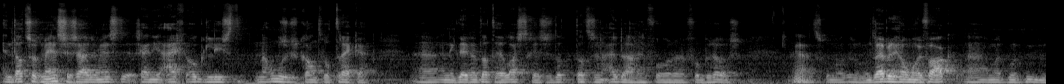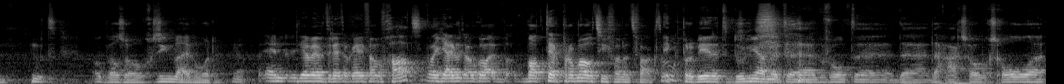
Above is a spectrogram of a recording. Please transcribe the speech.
en dat soort mensen zouden mensen zijn die eigenlijk ook het liefst naar onderzoekskant wil trekken. Uh, en ik denk dat dat heel lastig is. Dus dat, dat is een uitdaging voor, uh, voor bureaus. Ja. dat is goed om te doen. Want we hebben een heel mooi vak, maar het moet, moet ook wel zo gezien blijven worden. Ja. En ja, we hebben het er net ook even over gehad, want jij doet ook wel wat ter promotie van het vak, toch? Ik probeer het te doen, ja, met uh, bijvoorbeeld uh, de, de Haagse Hogeschool. Uh,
